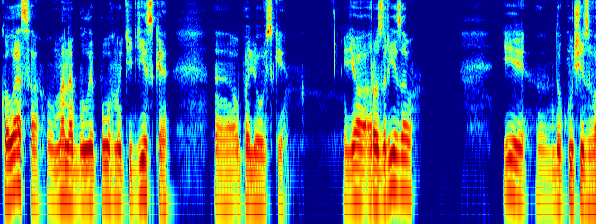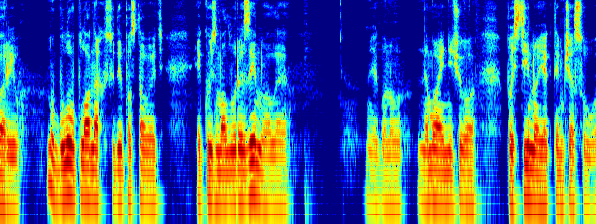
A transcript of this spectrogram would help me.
Колеса у мене були погнуті диски е, опельовські. Я розрізав і е, до кучі зварив. Ну, було в планах сюди поставити якусь малу резину, але як воно немає нічого постійного, як тимчасово.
